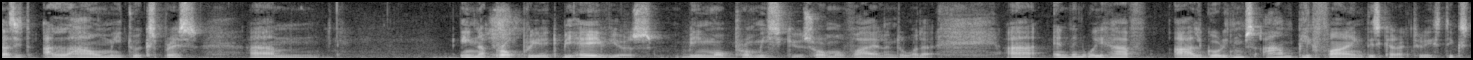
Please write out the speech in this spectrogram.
does it allow me to express um, inappropriate behaviors, being more promiscuous or more violent or whatever? Uh, and then we have algorithms amplifying these characteristics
